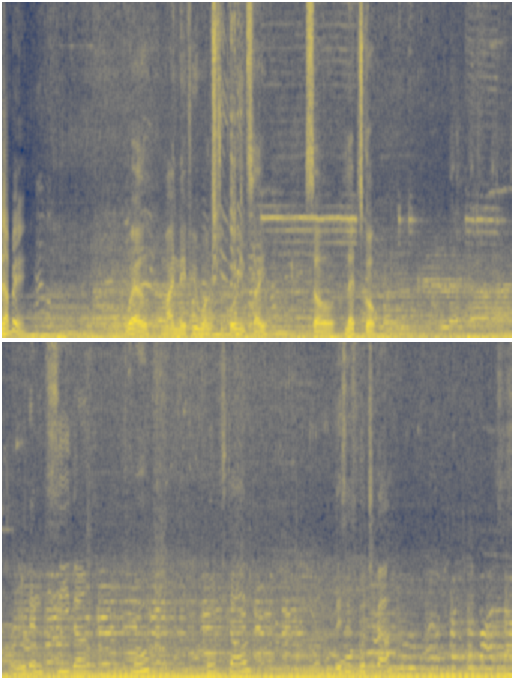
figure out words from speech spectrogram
যাবে Well, my nephew wants to go inside, so let's go. You can see the food, food stall. This is Fuchka. This is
